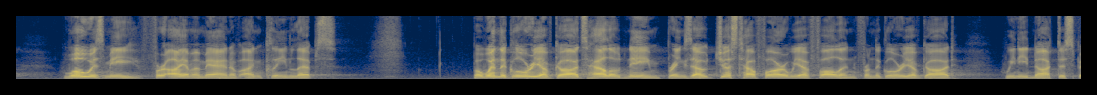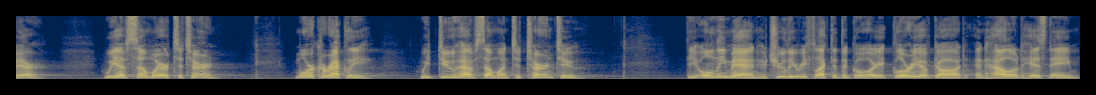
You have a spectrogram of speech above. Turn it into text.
Woe is me, for I am a man of unclean lips. But when the glory of God's hallowed name brings out just how far we have fallen from the glory of God, we need not despair. We have somewhere to turn. More correctly, we do have someone to turn to. The only man who truly reflected the glory, of God and hallowed his name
